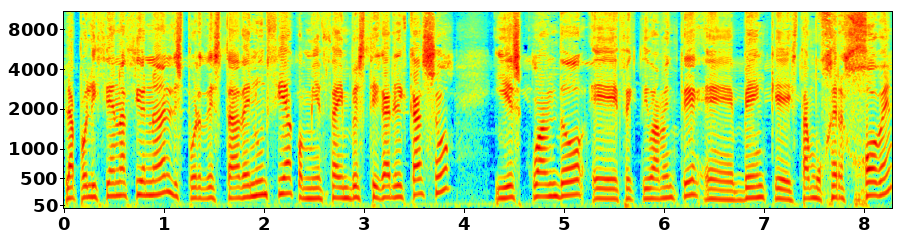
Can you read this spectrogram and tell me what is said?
La Policía Nacional, después de esta denuncia, comienza a investigar el caso y es cuando eh, efectivamente eh, ven que esta mujer joven,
